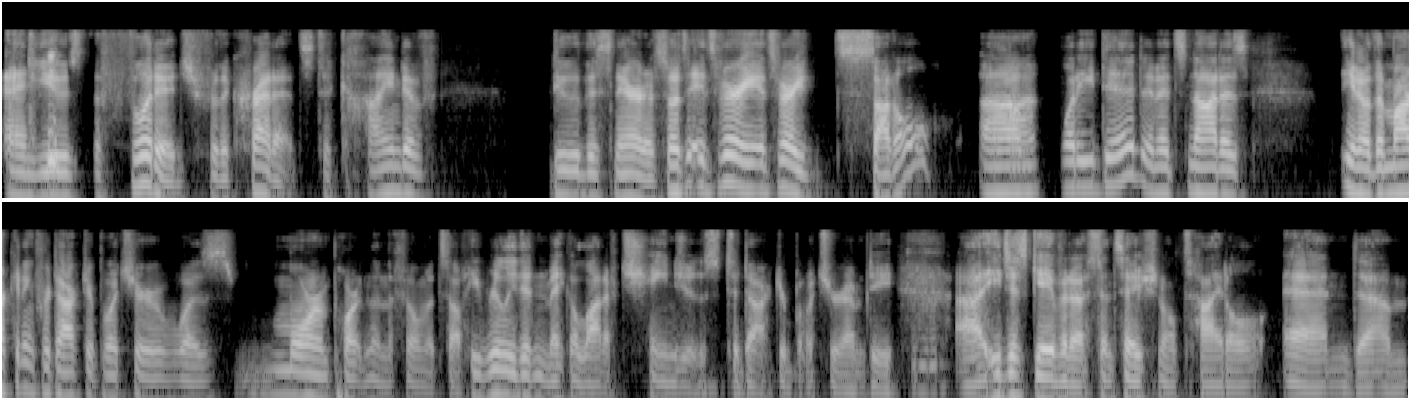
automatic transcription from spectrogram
and used the footage for the credits to kind of do this narrative. So it's it's very it's very subtle um, Uh-huh. what he did, and it's not as you know the marketing for Dr. Butcher was more important than the film itself. He really didn't make a lot of changes to Dr. Butcher MD. Mhm. Uh, he just gave it a sensational title and um,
